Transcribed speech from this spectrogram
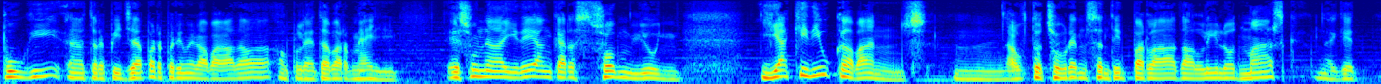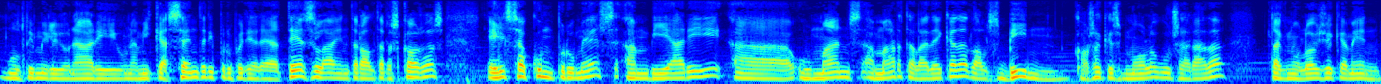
pugui eh, trepitjar per primera vegada el planeta vermell. És una idea, encara som lluny. Hi ha qui diu que abans, mm, tots haurem sentit parlar de l'Elon Musk, aquest multimilionari una mica cèntric, propietari de Tesla, entre altres coses, ell s'ha compromès a enviar-hi eh, humans a Mart a la dècada dels 20, cosa que és molt agosarada tecnològicament.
